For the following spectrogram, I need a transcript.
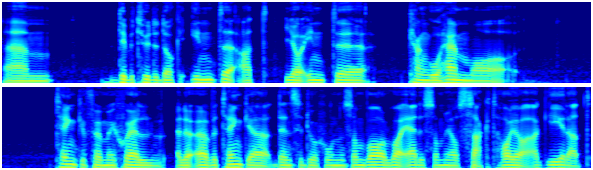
Ehm, det betyder dock inte att jag inte kan gå hem och tänka för mig själv eller övertänka den situationen som var. Vad är det som jag har sagt? Har jag agerat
